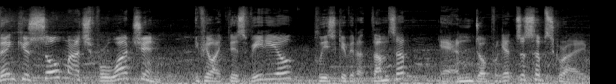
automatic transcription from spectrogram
Thank you so much for watching. If you like this video, please give it a thumbs up and don't forget to subscribe.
